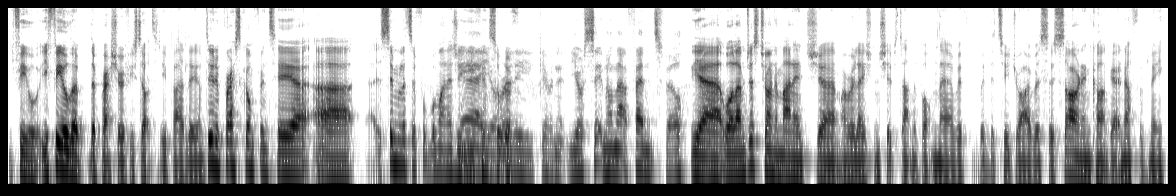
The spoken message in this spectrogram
you feel you feel the, the pressure if you start to do badly. I'm doing a press conference here, uh, similar to Football Manager. Yeah, you can you're sort of really giving it. You're sitting on that fence, Phil. yeah. Well, I'm just trying to manage uh, my relationships down the bottom there with with the two drivers. So Saarinen can't get enough of me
